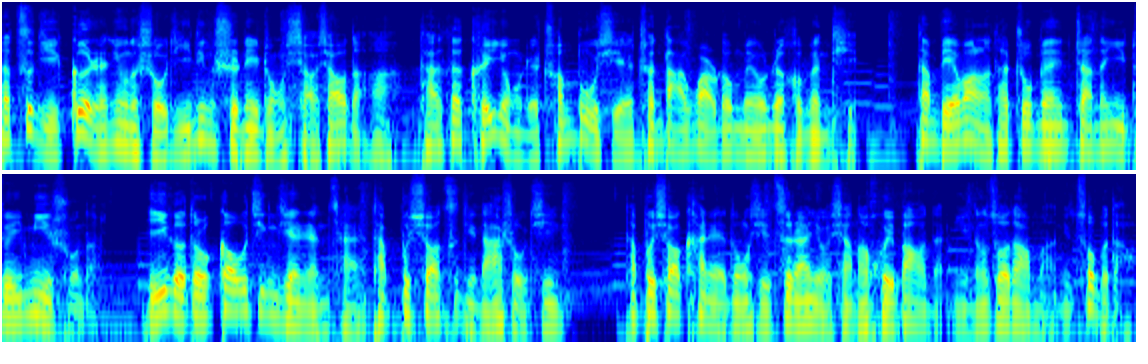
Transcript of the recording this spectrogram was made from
他自己个人用的手机一定是那种小小的啊，他他可以用这穿布鞋、穿大褂都没有任何问题。但别忘了，他周边站的一堆秘书呢，一个都是高精尖人才，他不需要自己拿手机，他不需要看这些东西，自然有向他汇报的。你能做到吗？你做不到。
